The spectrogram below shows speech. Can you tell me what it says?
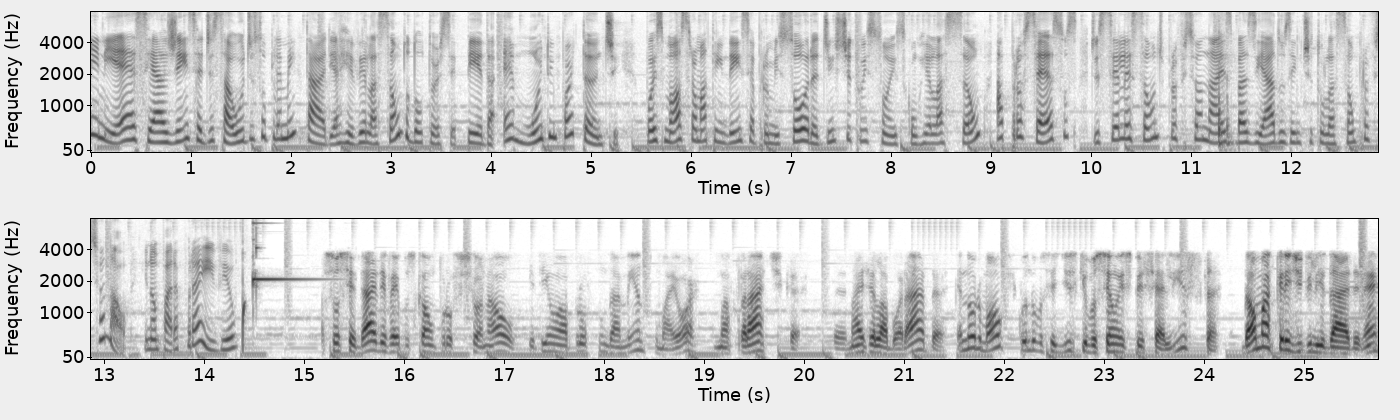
ANS é a Agência de Saúde Suplementar e a revelação do Dr. Cepeda é muito importante, pois mostra uma tendência promissora de instituições com relação a processos de seleção de profissionais baseados em titulação profissional. E não para por aí, viu? A sociedade vai buscar um profissional que tenha um aprofundamento maior, uma prática é, mais elaborada. É normal que quando você diz que você é um especialista, dá uma credibilidade, né?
